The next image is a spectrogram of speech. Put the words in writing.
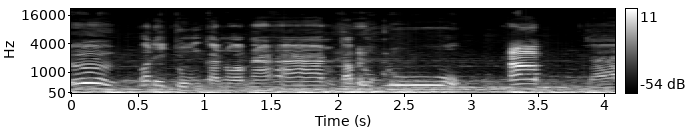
เออ ก็ได้จูงกันออกหนาห้านกับลูกครับๆจ้า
